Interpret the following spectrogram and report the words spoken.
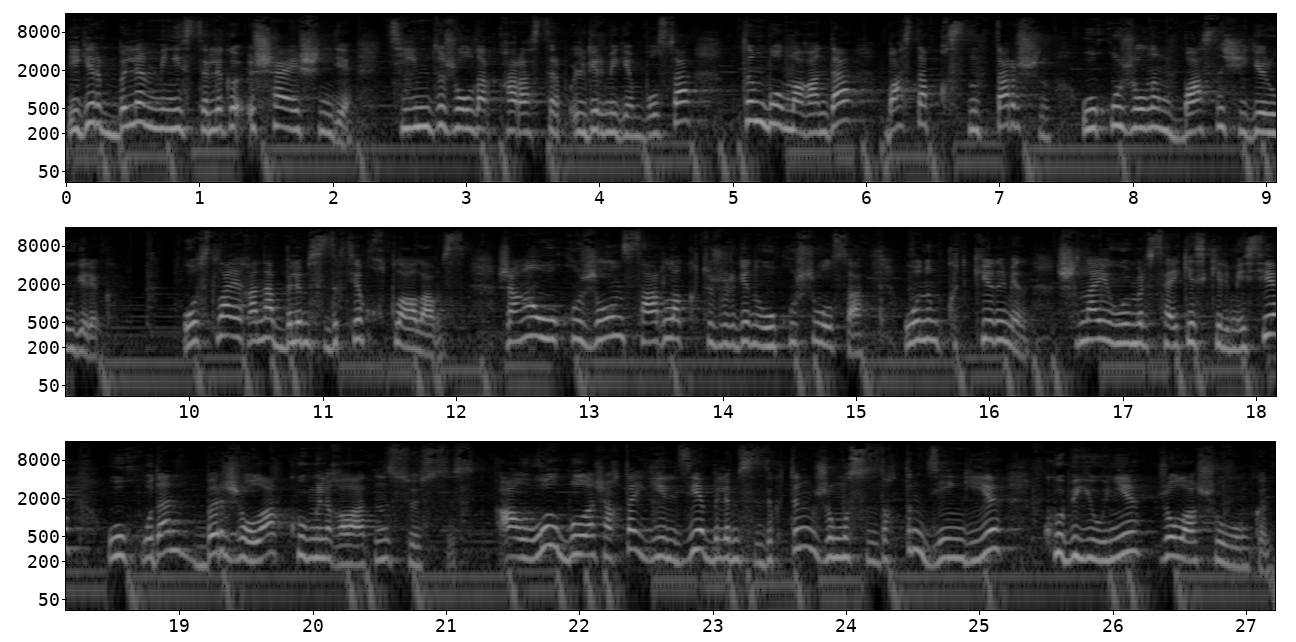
Егер білім министрлігі үш ай ішінде тиімді жолдар қарастырып үлгермеген болса тым болмағанда бастапқы сыныптар үшін оқу жылының басын шегеру керек. Осылай ғана білімсіздіктен құтыла аламыз. Жаңа оқу жылын сарыла күтіп жүрген оқушы болса оның күткені мен шынайы өмір сәйкес келмесе оқудан бір жола көңіл қалатыны сөзсіз. Ал ол болашақта елде білімсіздіктің жұмыссыздықтың деңгейі көбеюіне жол ашуы мүмкін.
